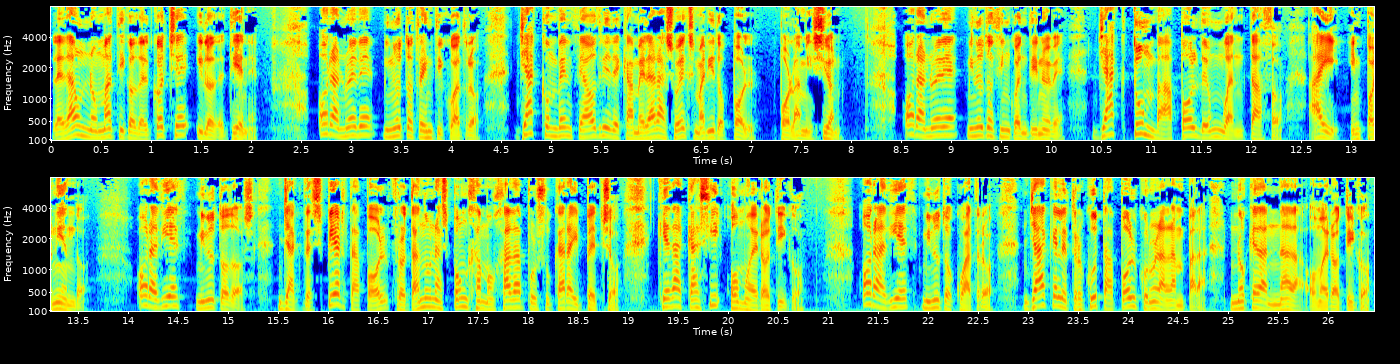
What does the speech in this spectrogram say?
Le da un neumático del coche y lo detiene. Hora 9, minuto 34. Jack convence a Audrey de camelar a su ex marido Paul, por la misión. Hora 9, minuto 59. Jack tumba a Paul de un guantazo, ahí, imponiendo. Hora 10, minuto 2. Jack despierta a Paul frotando una esponja mojada por su cara y pecho. Queda casi homoerótico. Hora 10, minuto 4. Jack electrocuta a Paul con una lámpara. No queda nada homoerótico.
